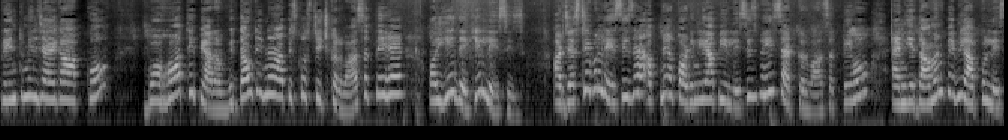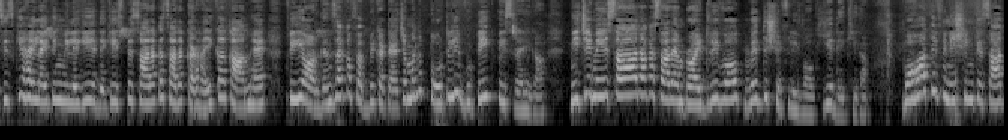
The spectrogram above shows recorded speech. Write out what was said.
प्रिंट मिल जाएगा आपको। बहुत ही प्यारा। विदाउट इनर आप इसको स्टिच करवा सकते हैं। और ये देखिए लेसिस एडजस्टेबल लेसिस है, अपने अकॉर्डिंगली आप ये लेसिस ही सेट करवा सकते हो। एंड ये दामन पे भी आपको लेसिस की हाईलाइटिंग मिलेगी। ये देखिए, इस पे सारा का सारा कढ़ाई का काम है। फिर ये ऑर्गेन्जा का फैब्रिक अटैच है मतलब टोटली बुटीक पीस रहेगा। नीचे में ये सारा का सारा embroidery work with schiffli work ये देखिएगा। बहुत ही फिनिशिंग के साथ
